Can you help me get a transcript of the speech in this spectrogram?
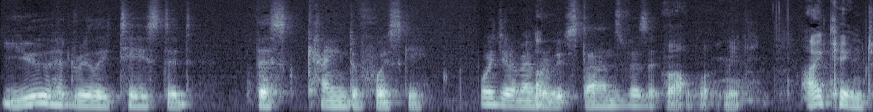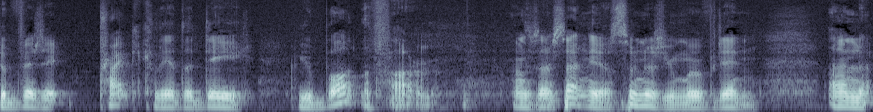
you had really tasted this kind of whiskey. What do you remember uh, about Stan's visit? Well, I mean, I came to visit practically the day you bought the farm. And so certainly as soon as you moved in. And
